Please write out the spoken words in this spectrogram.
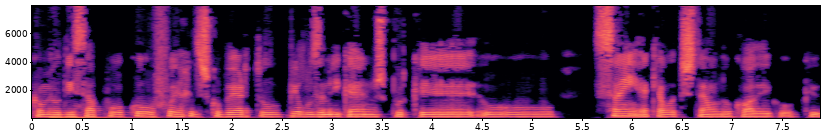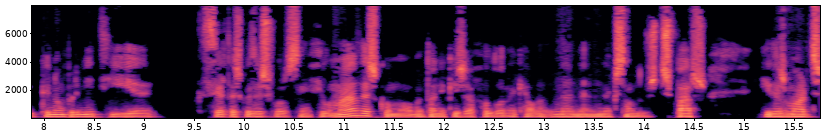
como eu disse há pouco, foi redescoberto pelos americanos porque o, sem aquela questão do código que, que não permitia certas coisas fossem filmadas, como o António aqui já falou naquela, na, na questão dos disparos e das mortes,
